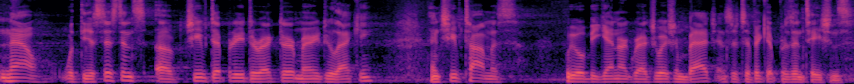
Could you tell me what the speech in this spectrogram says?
Now, with the assistance of Chief Deputy Director Mary Dulacki and Chief Thomas, we will begin our graduation badge and certificate presentations.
